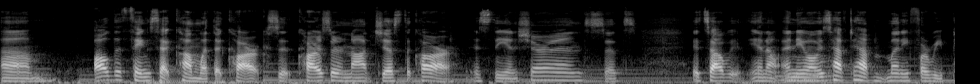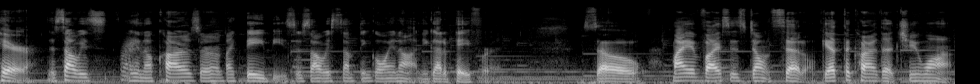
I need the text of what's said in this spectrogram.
um, all the things that come with a car because cars are not just the car; it's the insurance, it's it's always you know and you always have to have money for repair. It's always you know cars are like babies. There's always something going on. You got to pay for it. So my advice is don't settle. Get the car that you want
